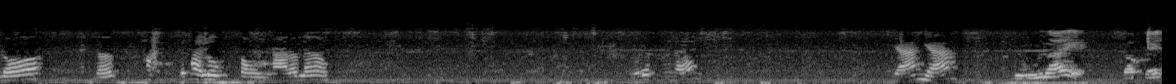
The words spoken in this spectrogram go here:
เหรอเดี๋ยวถ่ายจะถ่ายรูปส่งงานแล้วแล้วเฮ้ยไม่ได้ ยังยังอยู่ไรดอกเด็ก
